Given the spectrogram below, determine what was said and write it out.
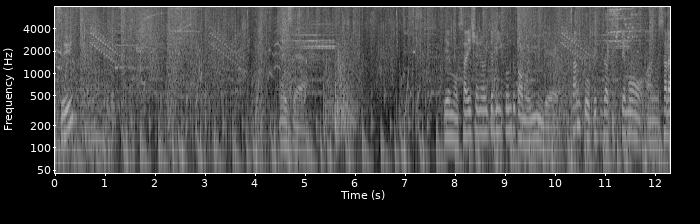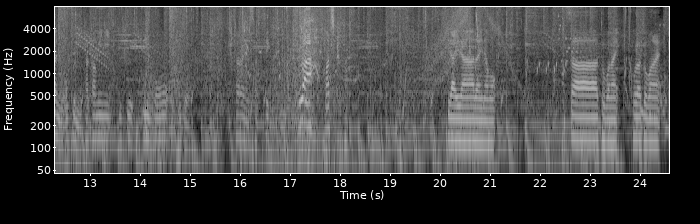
S? ナイス。でも最初に置いたビーコンとかもいいんで3個置けてたとしてもあのさらに奥に高みに行くビーコンを置くとさらに索敵うわ！マジか。嫌いだなダイナモ。さあ飛ばない。これは飛ばない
